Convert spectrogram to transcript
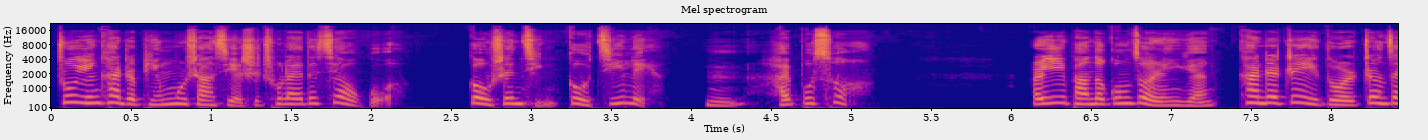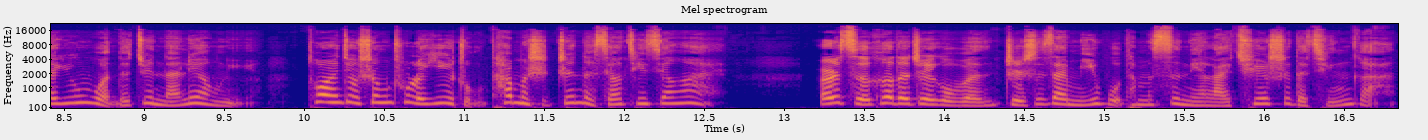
朱云看着屏幕上显示出来的效果，够深情，够激烈，嗯，还不错。而一旁的工作人员看着这一对正在拥吻的俊男靓女，突然就生出了一种他们是真的相亲相爱，而此刻的这个吻只是在弥补他们四年来缺失的情感，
